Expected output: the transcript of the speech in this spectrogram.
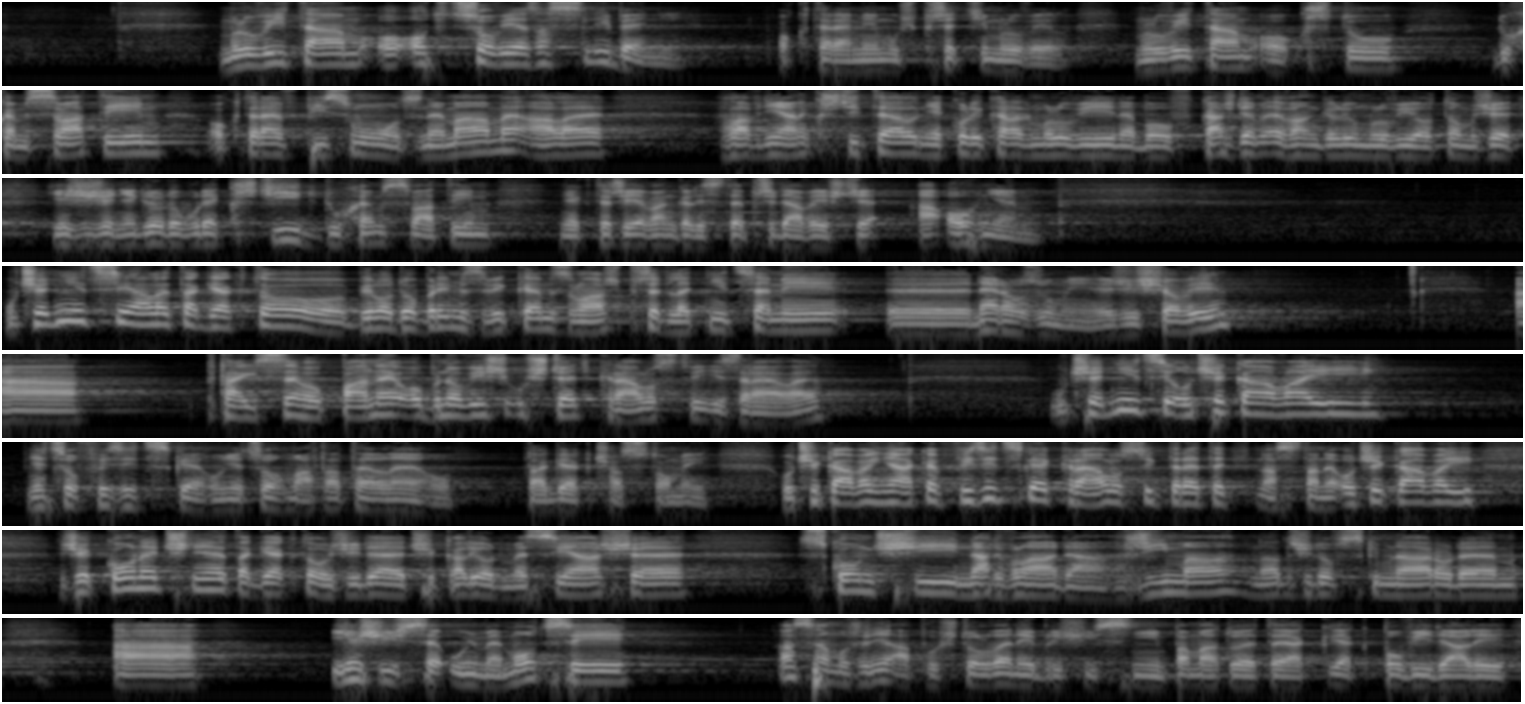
Mluví tam o otcově zaslíbení, o kterém jim už předtím mluvil. Mluví tam o křtu duchem svatým, o kterém v písmu moc nemáme, ale hlavně Jan Křtitel několikrát mluví, nebo v každém evangeliu mluví o tom, že Ježíš je někdo, kdo bude křtít duchem svatým. Někteří evangelisté přidávají ještě a ohněm. Učedníci ale tak, jak to bylo dobrým zvykem, zvlášť před letnicemi, e, nerozumí Ježíšovi a ptají se ho, pane, obnovíš už teď království Izraele? Učedníci očekávají něco fyzického, něco hmatatelného, tak jak často my. Očekávají nějaké fyzické království, které teď nastane. Očekávají, že konečně, tak jak to židé čekali od Mesiáše, skončí nadvláda Říma nad židovským národem a Ježíš se ujme moci a samozřejmě apoštolové nejbližší s ním. Pamatujete, jak, jak povídali,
